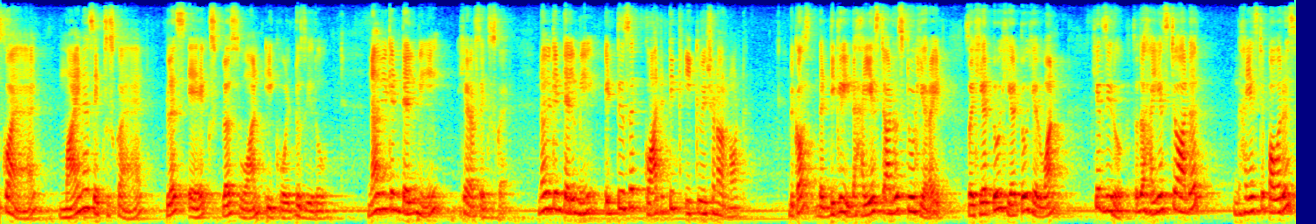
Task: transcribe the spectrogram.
squared minus x squared plus x plus 1 equal to 0 now you can tell me here also x squared now you can tell me it is a quadratic equation or not? Because the degree the highest order is 2 here right? So here 2 here 2 here 1 here 0 so the highest order the highest power is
